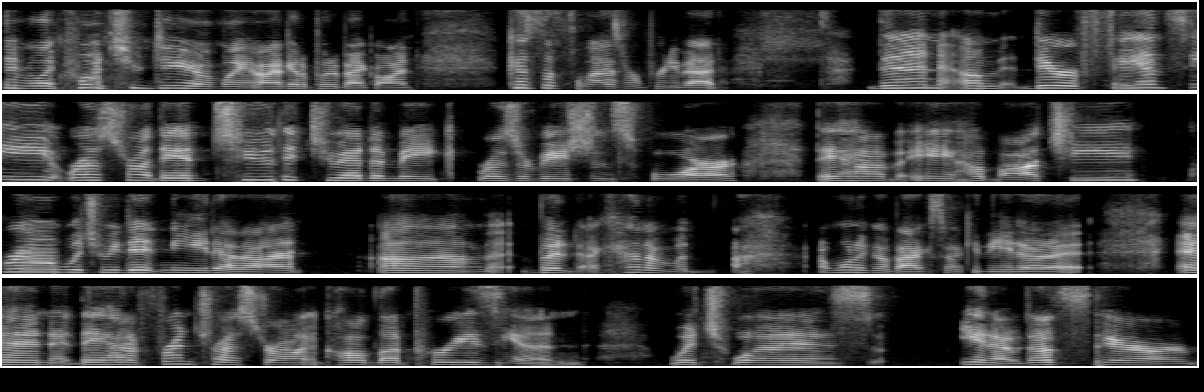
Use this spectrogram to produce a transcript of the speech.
they were like, what'd you do? I'm like, oh, I gotta put it back on because the flies were pretty bad. Then um, their fancy restaurant, they had two that you had to make reservations for. They have a hibachi grill, which we didn't eat at. Um, but I kind of would, I want to go back so I can eat at it. And they had a French restaurant called La Parisienne, which was, you know, that's their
